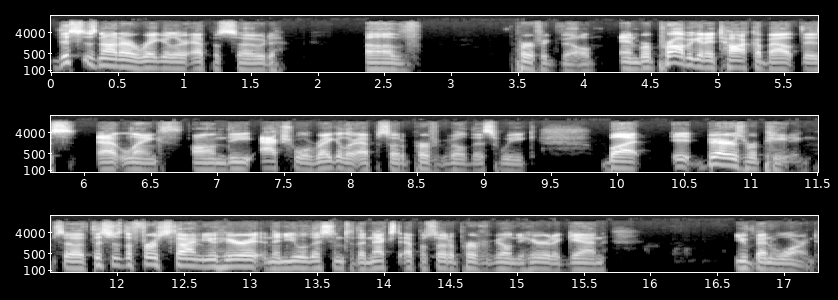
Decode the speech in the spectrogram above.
this is not our regular episode of Perfectville, and we're probably going to talk about this at length on the actual regular episode of Perfectville this week. But it bears repeating. So if this is the first time you hear it and then you listen to the next episode of Perfectville and you hear it again, you've been warned.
